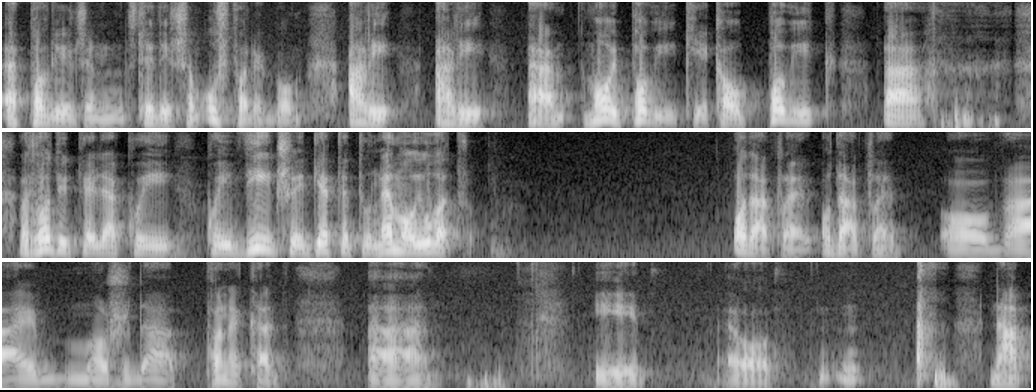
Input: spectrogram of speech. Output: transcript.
e, povrijeđen sljedećom usporedbom, ali, ali e, moj povik je kao povik e, roditelja koji, koji viče djetetu nemoj u vatru. Odakle, odakle ovaj, možda ponekad a, i evo, na,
